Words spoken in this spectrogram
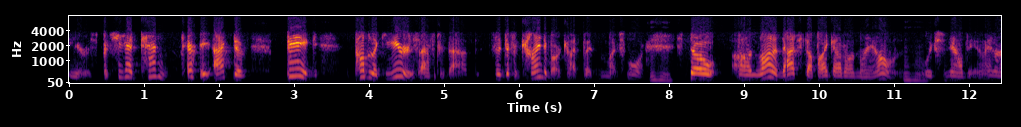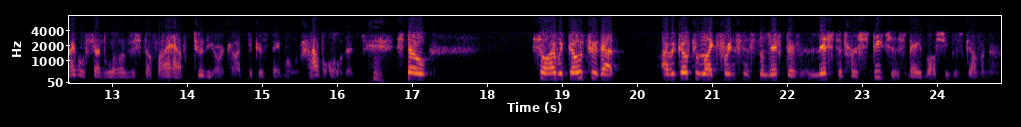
years. But she had 10 very active, big public years after that. It's a different kind of archive, but much more. Mm-hmm. So a lot of that stuff I got on my own, mm-hmm. which now, do, and I will send a lot of the stuff I have to the archive because they won't have all of it. Hmm. So, so I would go through that. I would go through, like, for instance, the list of list of her speeches made while she was governor,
